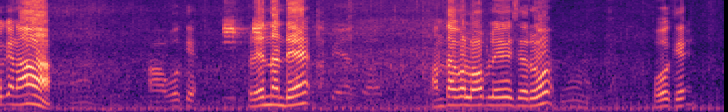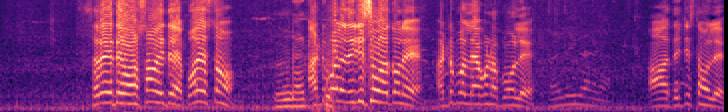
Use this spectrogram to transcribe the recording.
ఓకేనా? ఓకే. ఇప్పుడు ఏంటంటే అంతా కూడా లోపల వేసారు ఓకే. సరే అయితే వర్షం అయితే పోయేస్తాం. అట్టుపళ్ళు తెచ్చిస్తూ పోతాంలే. అట్టుపళ్ళు లేకుండా పోలే. తెచ్చిస్తాంలే.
